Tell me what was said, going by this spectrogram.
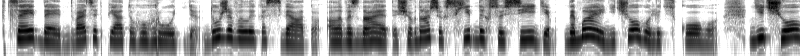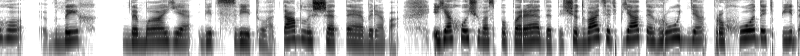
В цей день, 25 грудня, дуже велике свято, але ви знаєте, що в наших східних сусідів немає нічого людського, нічого в них немає від світла, там лише темрява. І я хочу вас попередити, що 25 грудня проходить під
